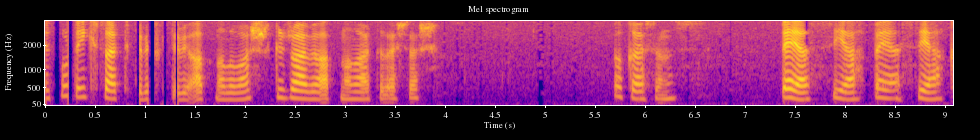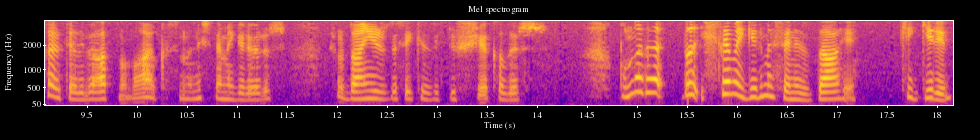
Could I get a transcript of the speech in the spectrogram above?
Evet burada 2 saatlik grafikte bir atnalı var. Güzel bir atnalı arkadaşlar. Bakarsanız beyaz, siyah, beyaz, siyah kaliteli bir atnalı arkasından işleme giriyoruz. Şuradan %8'lik düşüş yakalıyoruz. Bunlara da işleme girmeseniz dahi ki girin.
